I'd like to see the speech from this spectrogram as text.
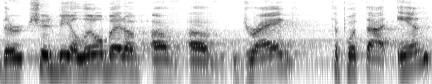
There should be a little bit of, of, of drag to put that in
